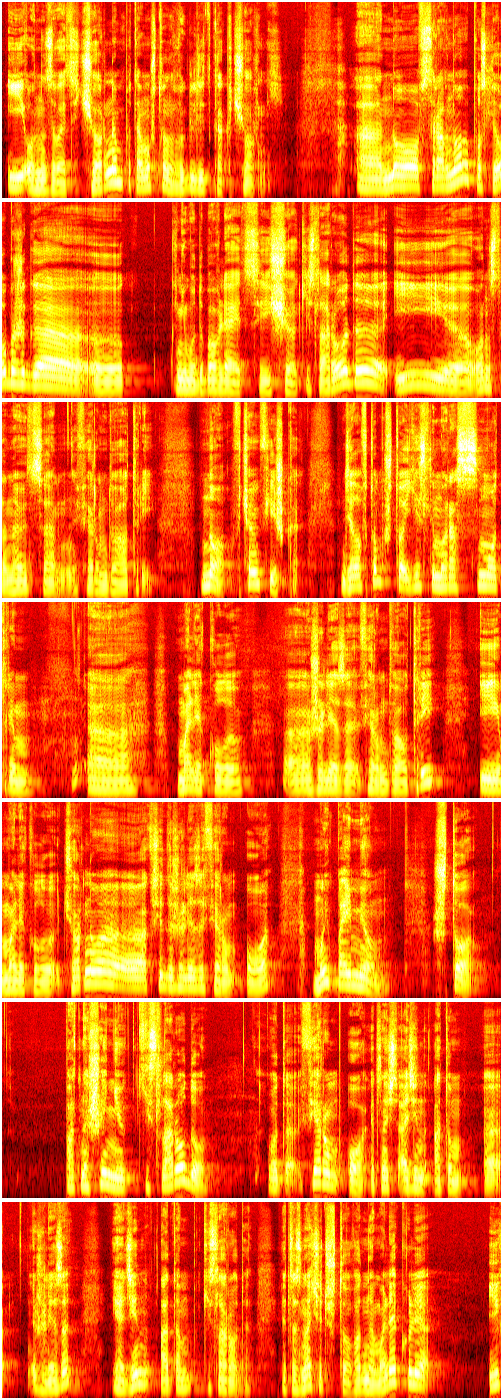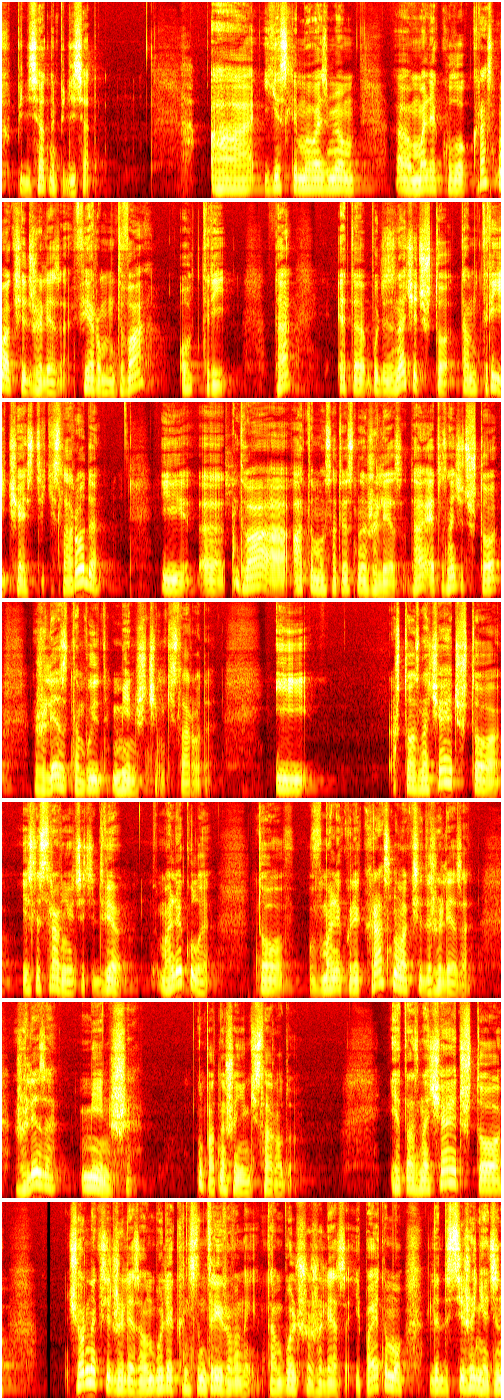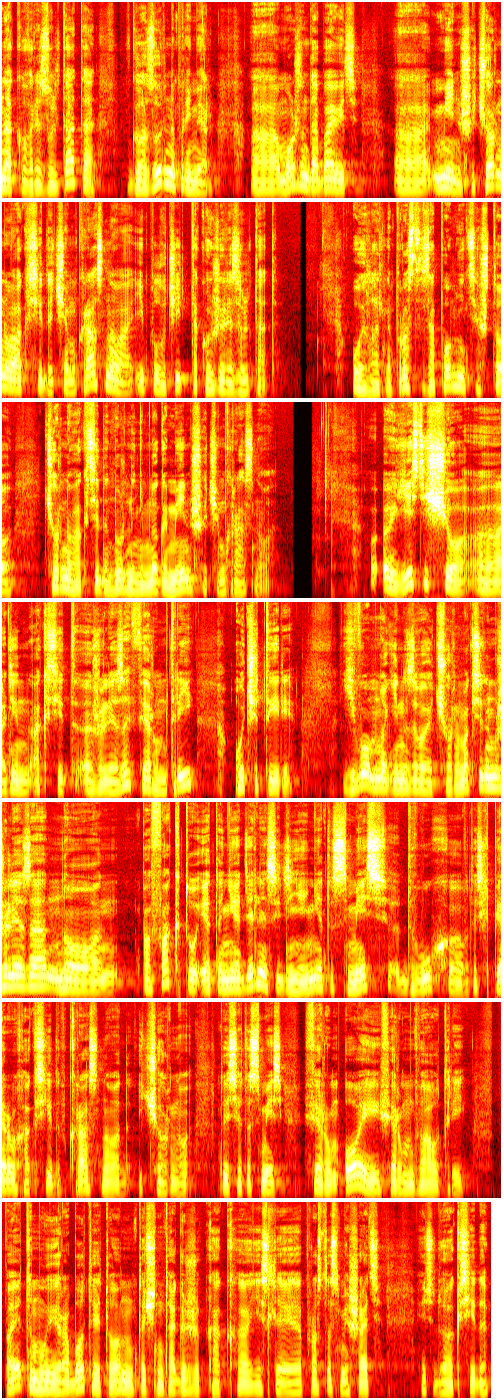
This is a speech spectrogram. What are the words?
и он называется черным, потому что он выглядит как черный. А, но все равно после обжига э, к нему добавляется еще кислорода, и он становится феррум 2О3. Но в чем фишка? Дело в том, что если мы рассмотрим э, молекулу э, железа феррум 2О3 и молекулу черного оксида железа феррум О, мы поймем, что по отношению к кислороду вот э, феррум О – это значит один атом э, железа и один атом кислорода. Это значит, что в одной молекуле их 50 на 50. А если мы возьмем э, молекулу красного оксида железа, феррум 2 О3, да, это будет значить, что там три части кислорода и э, два атома, соответственно, железа. Да? Это значит, что железа там будет меньше, чем кислорода. И что означает, что если сравнивать эти две молекулы, то в молекуле красного оксида железа железо меньше ну, по отношению к кислороду. И это означает, что черный оксид железа, он более концентрированный, там больше железа. И поэтому для достижения одинакового результата в глазурь, например, э, можно добавить э, меньше черного оксида, чем красного, и получить такой же результат. Ой, ладно, просто запомните, что черного оксида нужно немного меньше, чем красного. Есть еще один оксид железа, феррум-3, О4. Его многие называют черным оксидом железа, но по факту это не отдельное соединение, это смесь двух вот этих первых оксидов, красного и черного. То есть это смесь феррум О и феррум 2О3. Поэтому и работает он точно так же, как если просто смешать эти два оксида.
